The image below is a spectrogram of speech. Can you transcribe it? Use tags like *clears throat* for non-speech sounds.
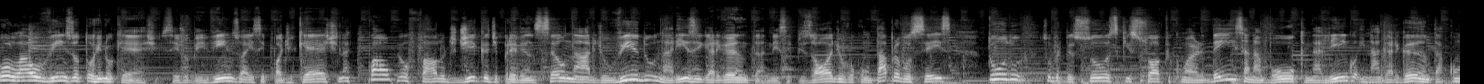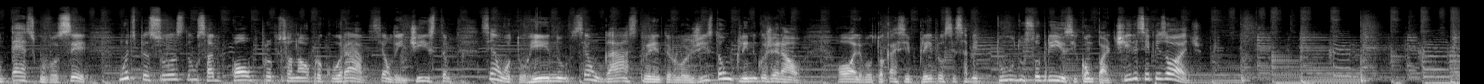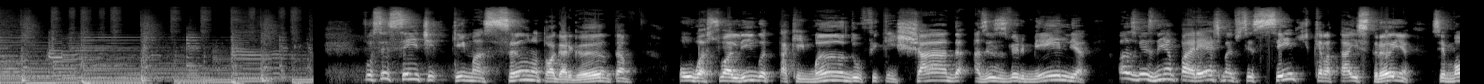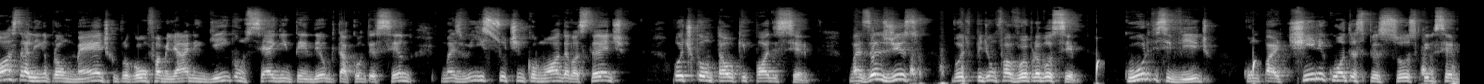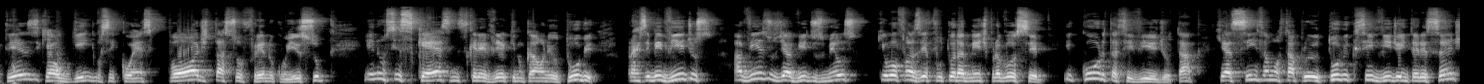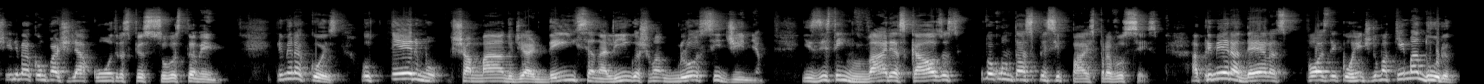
Olá, ouvintes do TorrinoCast. Sejam bem-vindos a esse podcast na qual eu falo de dicas de prevenção na área de ouvido, nariz e garganta. Nesse episódio eu vou contar para vocês tudo sobre pessoas que sofrem com ardência na boca, na língua e na garganta. Acontece com você? Muitas pessoas não sabem qual profissional procurar, se é um dentista, se é um otorrino, se é um gastroenterologista ou um clínico geral. Olha, eu vou tocar esse play para você saber tudo sobre isso e compartilhe esse episódio. Você sente queimação na tua garganta, ou a sua língua está queimando, fica inchada, às vezes vermelha, às vezes nem aparece, mas você sente que ela está estranha. Você mostra a língua para um médico, para algum familiar, ninguém consegue entender o que está acontecendo, mas isso te incomoda bastante. Vou te contar o que pode ser. Mas antes disso, vou te pedir um favor para você. Curta esse vídeo, compartilhe com outras pessoas que tenho certeza que alguém que você conhece pode estar tá sofrendo com isso e não se esquece de inscrever aqui no canal no YouTube para receber vídeos, avisos de vídeos meus que eu vou fazer futuramente para você. E curta esse vídeo, tá? Que assim você vai mostrar para o YouTube que esse vídeo é interessante e ele vai compartilhar com outras pessoas também. Primeira coisa, o termo chamado de ardência na língua chama glossidínia. Existem várias causas, eu vou contar as principais para vocês. A primeira delas pode decorrente de uma queimadura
